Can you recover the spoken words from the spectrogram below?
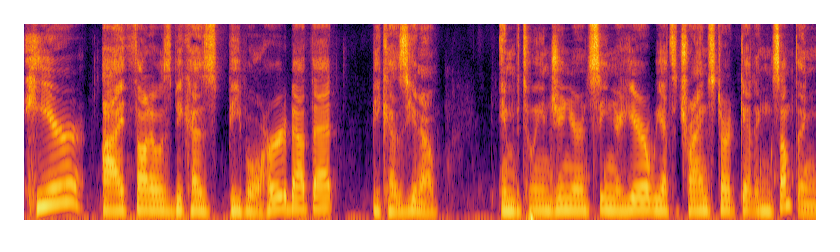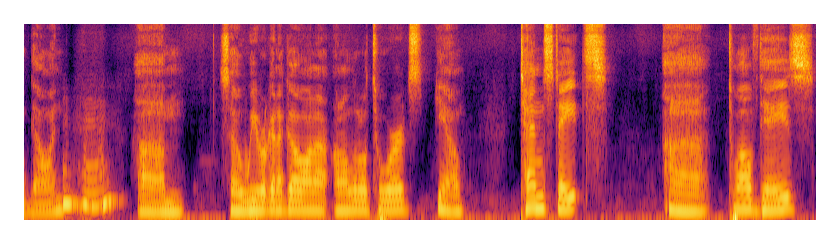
here. I thought it was because people heard about that because, you know, in between junior and senior year, we had to try and start getting something going. hmm Um, so we were going to go on a, on a little tour. It's, you know, 10 states, uh, 12 days.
